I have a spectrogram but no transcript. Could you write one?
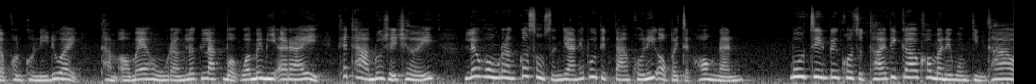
กับคนคนนี้ด้วยทำเอาแม่หงรังเลิกลักบอกว่าไม่มีอะไร แค่ถามดูเฉยๆแล้วหงรังก็ส่งสัญญาณให้ผู้ติดตามคนนี้ออกไปจากห้องนั้น มูจินเป็นคนสุดท้ายที่ก้าวเข้ามาในวงกินข้าว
